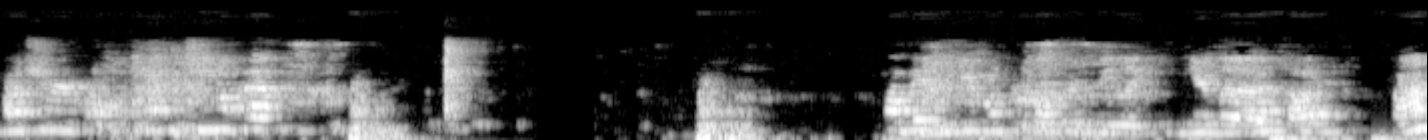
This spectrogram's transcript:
Not sure. Cappuccino cup. How big do you want the filter to be? Like near the top? Huh?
